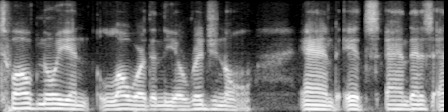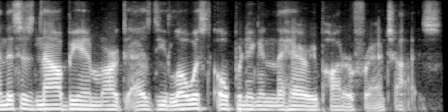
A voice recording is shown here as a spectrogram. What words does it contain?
12 million lower than the original, and it's and this and this is now being marked as the lowest opening in the Harry Potter franchise.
